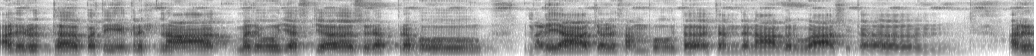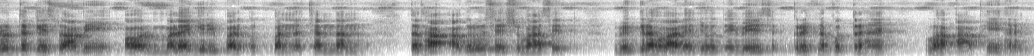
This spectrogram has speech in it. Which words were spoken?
अनिरुद्ध पति कृष्णात्मजो युर प्रभो मलयाचल संभूत चंदनागरुवासित अनिरुद्ध के स्वामी और मलयगिरी पर उत्पन्न चंदन तथा अगरु से सुवासित विग्रह वाले जो देवेश कृष्णपुत्र हैं, वह आप ही हैं।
